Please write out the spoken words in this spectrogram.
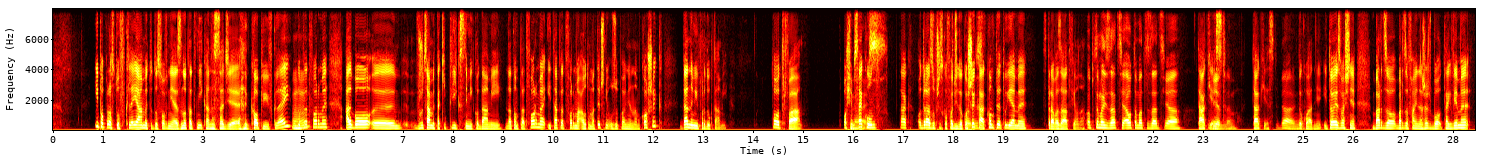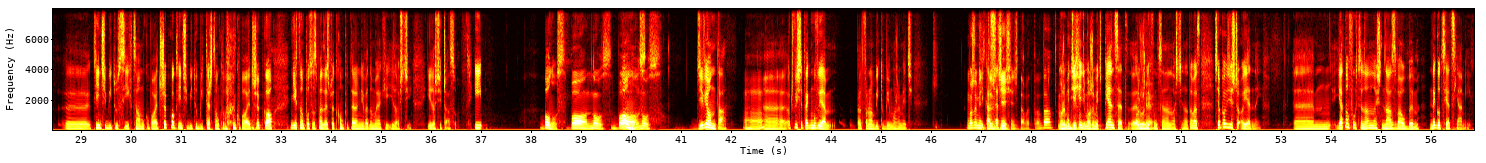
i po prostu wklejamy to dosłownie z notatnika na zasadzie kopiuj wklej mhm. do platformy, albo y, wrzucamy taki plik z tymi kodami na tą platformę i ta platforma automatycznie uzupełnia nam koszyk danymi produktami. To trwa 8 nice. sekund, tak? Od razu wszystko wchodzi do koszyka, kompletujemy, sprawa załatwiona. Optymalizacja, automatyzacja. Tak jest. jednym. Tak jest. Idealnie. Dokładnie. I to jest właśnie bardzo, bardzo fajna rzecz, bo tak wiemy, y, klienci B2C chcą kupować szybko, klienci B2B też chcą kup- kupować szybko, nie chcą po prostu spędzać przed komputerem nie wiadomo jakiej ilości, ilości czasu. I bonus. Bonus, Bonus. bonus. Dziewiąta. Mhm. E, oczywiście, tak jak mówiłem, platforma B2B może mieć, Może mieć kilkaset. też 10 nawet, prawda? może mieć 10, może mieć 500 e, różnych Okej. funkcjonalności. Natomiast chciałem powiedzieć jeszcze o jednej. Ja tą funkcjonalność nazwałbym negocjacjami.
